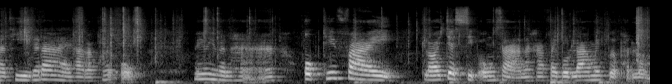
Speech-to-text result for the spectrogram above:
นาทีก็ได้ค่ะ แล้วค่อยอบ ไม่มีปัญหา อบที่ไฟ 170 องศานะคะ ไฟบนล่างไม่เปิดพัดลม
